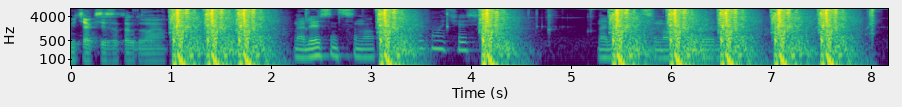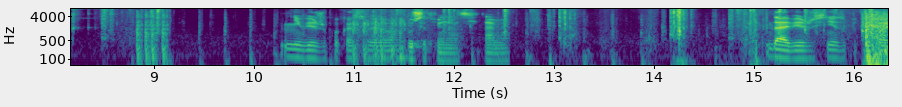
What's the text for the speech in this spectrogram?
Витяк за так двое. На лестнице ног. Честно. На лестнице ног. Не вижу пока своего. Пушит меня с хитами. Да, вижу снизу под тобой.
